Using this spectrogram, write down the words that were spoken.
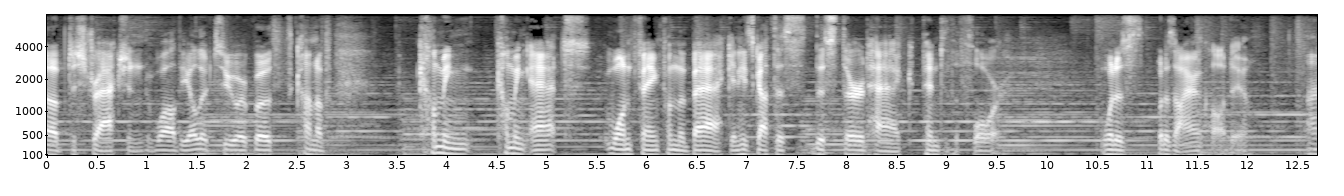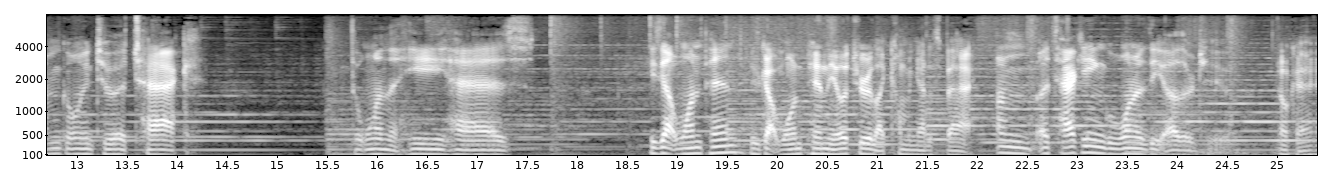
of distraction while the other two are both kind of coming coming at one fang from the back, and he's got this this third hag pinned to the floor. What does what does Ironclaw do? I'm going to attack the one that he has. He's got one pin. He's got one pin, the other two are like coming at his back. I'm attacking one of the other two. Okay.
